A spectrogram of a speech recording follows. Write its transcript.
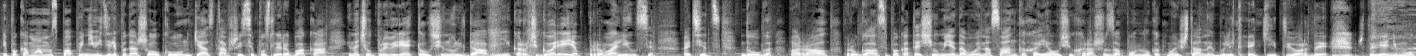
и пока мама с папой не видели, подошел к лунке, оставшейся после рыбака, и начал проверять толщину льда в ней. Короче говоря, я провалился. Отец долго орал, ругался, пока тащил меня домой на санках, а я очень хорошо запомнил, как мои штаны были такие твердые, что я не мог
